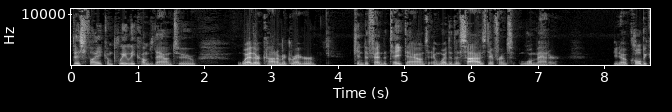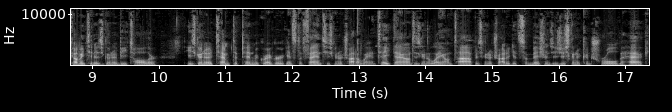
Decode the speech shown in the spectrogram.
This fight completely comes down to whether Conor McGregor can defend the takedowns and whether the size difference will matter. You know, Colby Covington is going to be taller. He's going to attempt to pin McGregor against the fence. He's going to try to land takedowns. He's going to lay on top. He's going to try to get submissions. He's just going to control the heck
